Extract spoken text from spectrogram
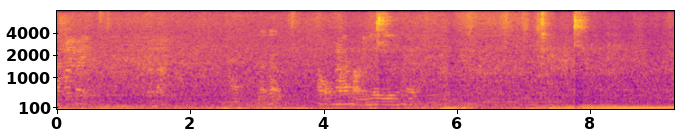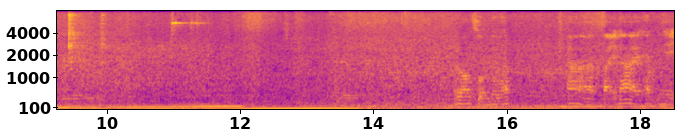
นะอะแล้วก็เอาออกมาหน่อยนึงนะ ลองสวมดูครับ อ่าใส่ได้ครับนี่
